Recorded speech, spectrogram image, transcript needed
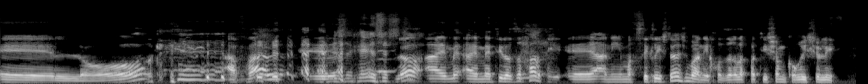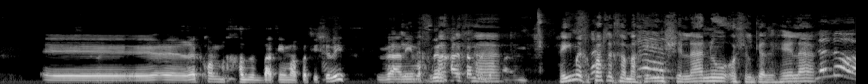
אה, לא אבל אה, איזה- לא האמת- האמת היא לא זכרתי אה, אני מפסיק להשתמש בו אני חוזר לפטיש המקורי שלי. אה, רדקון באתי עם הפטיש שלי ואני מחזיר לך את המגפיים. האם אכפת לך מהחיים שלנו או של גרהלה? לא, לא,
